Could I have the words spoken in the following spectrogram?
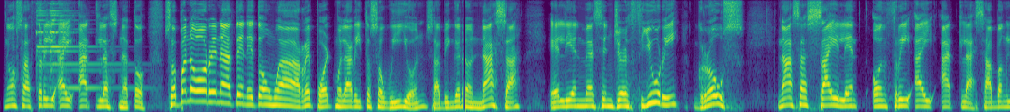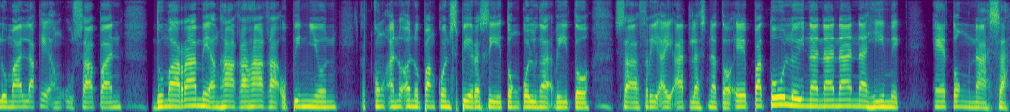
no sa 3i Atlas na to. So panoorin natin itong uh, report mula rito sa WION. Sabing gano'n, NASA, Alien Messenger Theory grows nasa silent on 3i Atlas. Habang lumalaki ang usapan, dumarami ang haka-haka opinion at kung ano-ano pang conspiracy tungkol nga rito sa 3i Atlas na to, eh patuloy na nananahimik etong NASA.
